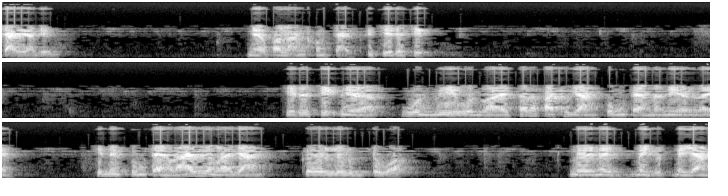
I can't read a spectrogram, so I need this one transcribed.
ใจอย่างเอง เนี่ยพลังของใจคือเจตสิกเจตสิกเนี่ย วุ่นวี่วุ่นวายสารพัดทุกอย่างปรุงแต่งนั่นนี่อะไร คิดนึกปรุงแต่งหลายเรื่องหลายอย่างเกินลืมตัว เลยไม่ไม่หยุดไม่ยัง้ง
